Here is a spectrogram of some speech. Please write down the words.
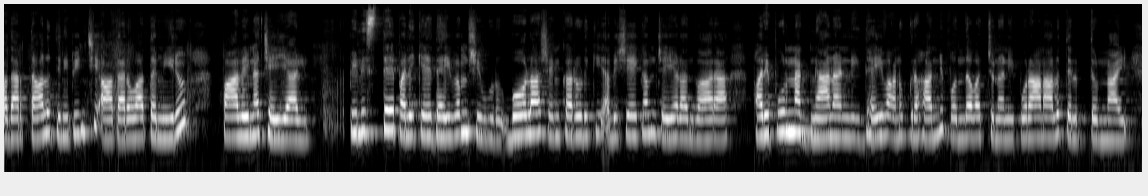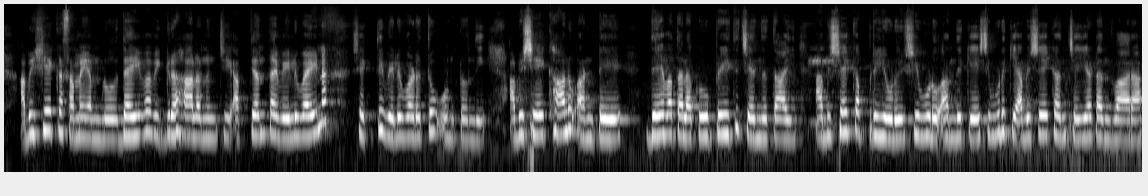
పదార్థాలు తినిపించి ఆ తర్వాత మీరు పాలన చేయాలి. పిలిస్తే పలికే దైవం శివుడు. బోలా శంకరుడికి అభిషేకం చేయడం ద్వారా పరిపూర్ణ జ్ఞానాన్ని దైవ అనుగ్రహాన్ని పొందవచ్చునని పురాణాలు తెలుపుతున్నాయి. అభిషేక సమయంలో దైవ విగ్రహాల నుంచి అత్యంత విలువైన శక్తి వెలువడుతూ ఉంటుంది. అభిషేకాలు అంటే దేవతలకు ప్రీతి చెందుతాయి. అభిషేక ప్రియుడు శివుడు. అందుకే శివుడికి అభిషేకం చేయటం ద్వారా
